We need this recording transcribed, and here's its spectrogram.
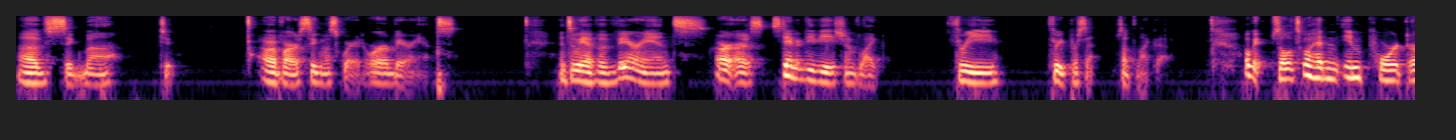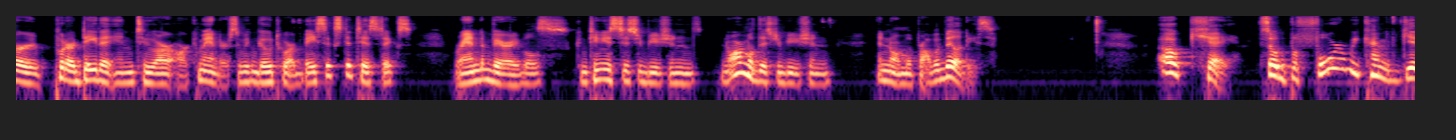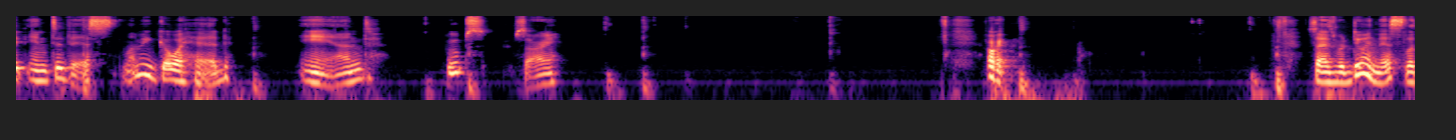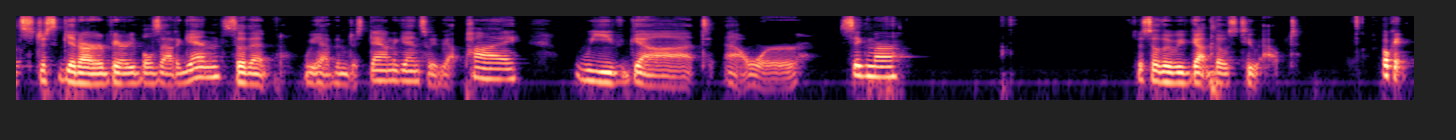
of sigma 2, or of our sigma squared, or our variance. And so we have a variance, or a standard deviation of like 3, 3%, something like that. Okay, so let's go ahead and import or put our data into our R commander. So we can go to our basic statistics, random variables, continuous distributions, normal distribution, and normal probabilities. Okay, so before we kind of get into this, let me go ahead and, oops, sorry. Okay. So as we're doing this, let's just get our variables out again so that we have them just down again. So we've got pi, we've got our sigma, just so that we've got those two out. Okay,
